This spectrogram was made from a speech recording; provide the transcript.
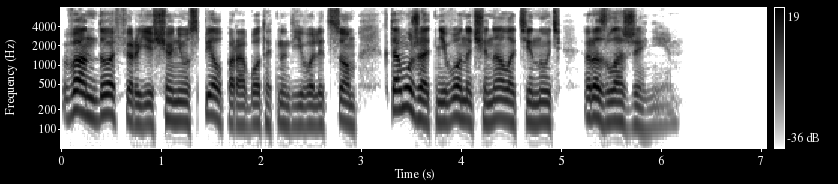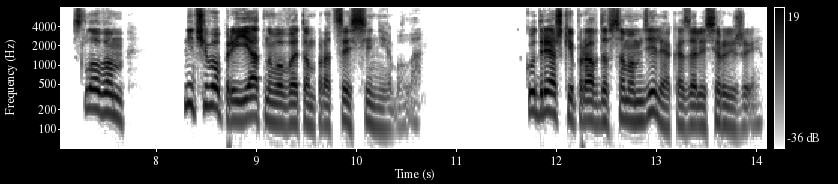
Ван Доффер еще не успел поработать над его лицом, к тому же от него начинало тянуть разложением. Словом, ничего приятного в этом процессе не было. Кудряшки, правда, в самом деле оказались рыжие,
